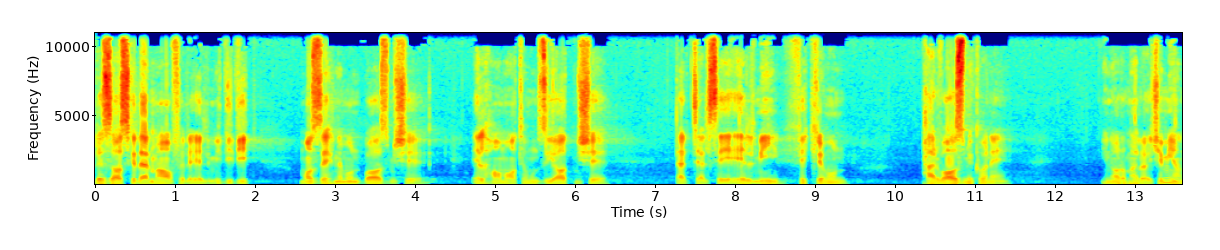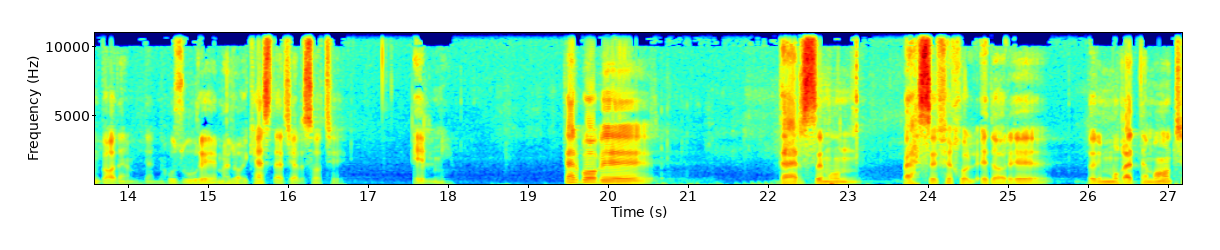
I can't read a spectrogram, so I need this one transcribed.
لذاست که در محافل علمی دیدید ما ذهنمون باز میشه الهاماتمون زیاد میشه. در جلسه علمی فکرمون پرواز می‌کنه. اینا رو ملائکه میان به آدم میدن. حضور ملائکه است در جلسات علمی. در باب درسمون بحث فقه الاداره داریم مقدمات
